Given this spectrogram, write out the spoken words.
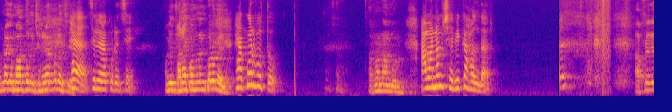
আপনাকে মারধর ছেলেরা করেছে? হ্যাঁ ছেলেরা করেছে। আপনি থানায় কমপ্লেন করবেন? হ্যাঁ করব তো। আপনার নাম বলুন। আমার নাম সেবিকা হালদার। আপনাকে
